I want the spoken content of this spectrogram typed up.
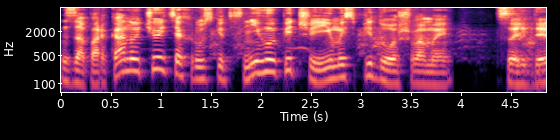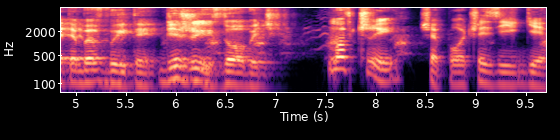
За паркану чується хрускіт снігу під чиїмись підошвами. Це йде тебе вбити. Біжи, здобич. Мовчи, шепоче Зіггі.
